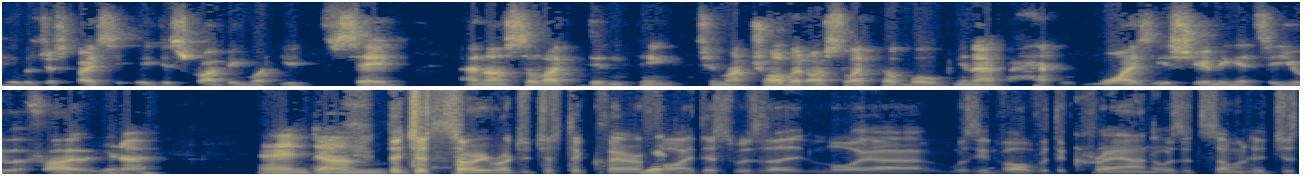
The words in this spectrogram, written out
he was just basically describing what you said. And I still like didn't think too much of it. I still like felt, well, you know, why is he assuming it's a UFO? You know. And um, but just sorry, Roger, just to clarify, yeah. this was a lawyer was involved with the Crown, or was it someone who just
